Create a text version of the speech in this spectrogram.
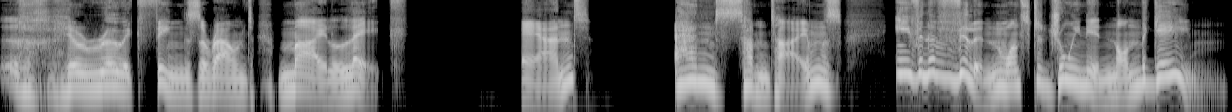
ugh, heroic things around my lake. And? And sometimes, even a villain wants to join in on the game.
